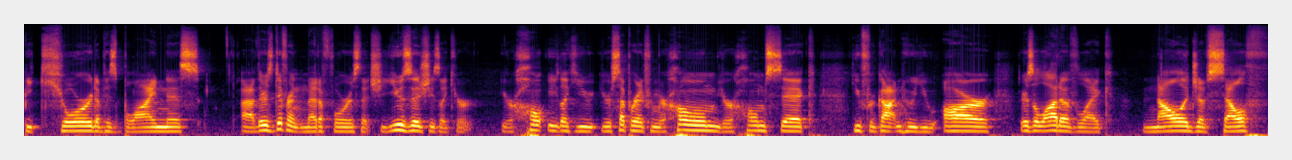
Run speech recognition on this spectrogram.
be cured of his blindness. Uh, there's different metaphors that she uses. She's like you're you're home like you you're separated from your home, you're homesick, you've forgotten who you are. There's a lot of like knowledge of self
